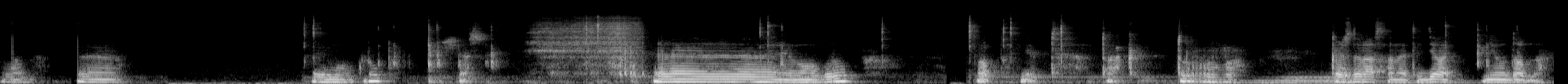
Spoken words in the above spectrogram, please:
Ладно. Э, remove group. Сейчас. Э, remove group. Оп, нет. Так. Каждый раз надо это делать неудобно.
